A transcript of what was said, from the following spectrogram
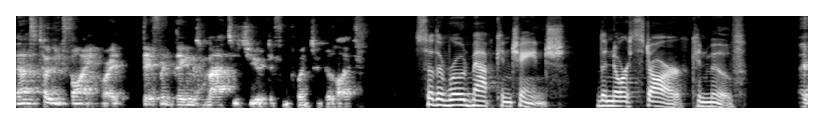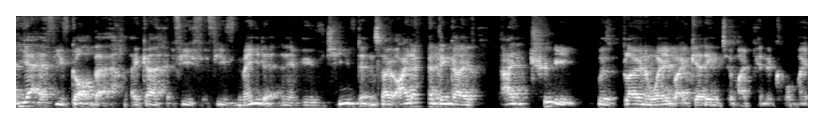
And that's totally fine, right? Different things matter to you at different points of your life. So the roadmap can change. The North Star can move. Uh, yeah, if you've got there, like uh, if you if you've made it and if you've achieved it, and so I don't think I've I truly was blown away by getting to my pinnacle in my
